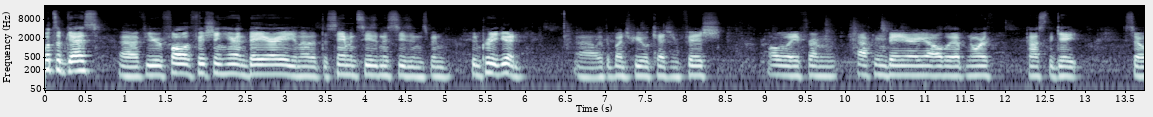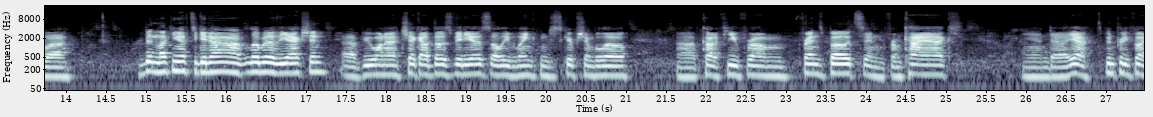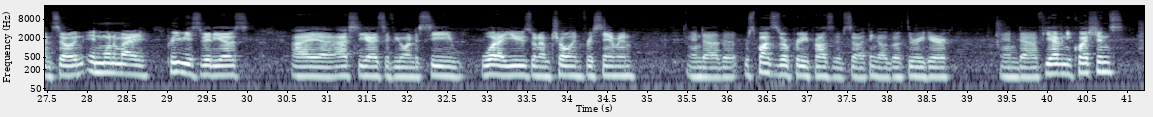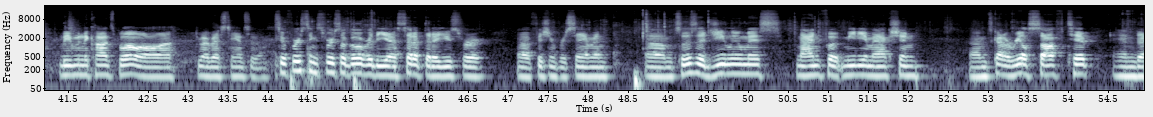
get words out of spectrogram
What's up guys? Uh, if you follow fishing here in the Bay Area, you know that the salmon season this season has been, been pretty good. Uh, with a bunch of people catching fish all the way from Half Moon Bay Area all the way up north past the gate. So uh, I've been lucky enough to get on a little bit of the action. Uh, if you want to check out those videos, I'll leave a link in the description below. Uh, I've caught a few from friends' boats and from kayaks. And uh, yeah, it's been pretty fun. So in, in one of my previous videos, I uh, asked you guys if you wanted to see what I use when I'm trolling for salmon. And uh, the responses were pretty positive, so I think I'll go through it here. And uh, if you have any questions, leave them in the comments below. I'll uh, do my best to answer them. So first things first, I'll go over the uh, setup that I use for fishing for salmon. Um, so this is a G Loomis 9 foot medium action. Um, it's got a real soft tip and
